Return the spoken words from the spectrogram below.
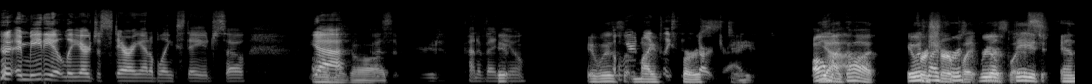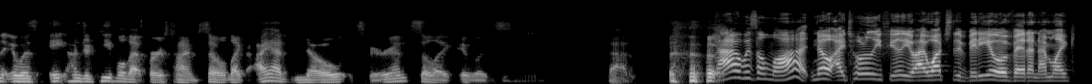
immediately are just staring at a blank stage. So oh yeah, Oh it a weird kind of venue. It was weird, my like, place to start first drag. Stage. Oh my god. It was my sure, first pla- real weird place. stage and it was 800 people that first time. So like I had no experience, so like it was bad. yeah, it was a lot. No, I totally feel you. I watched the video of it and I'm like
